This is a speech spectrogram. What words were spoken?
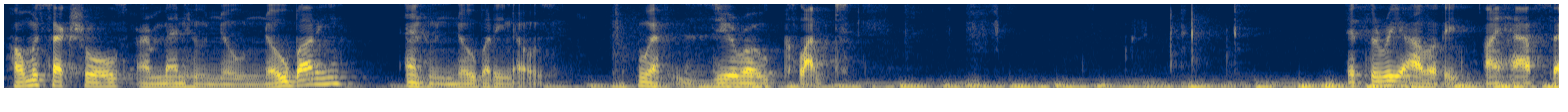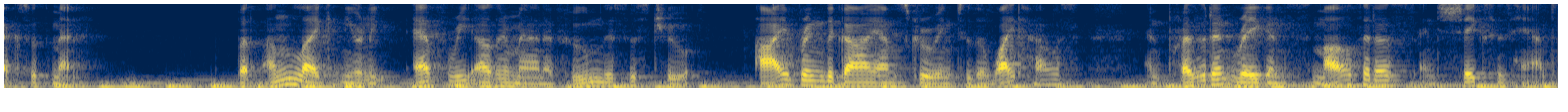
Homosexuals are men who know nobody and who nobody knows, who have zero clout. It's a reality. I have sex with men. But unlike nearly every other man of whom this is true, I bring the guy I'm screwing to the White House and President Reagan smiles at us and shakes his hand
